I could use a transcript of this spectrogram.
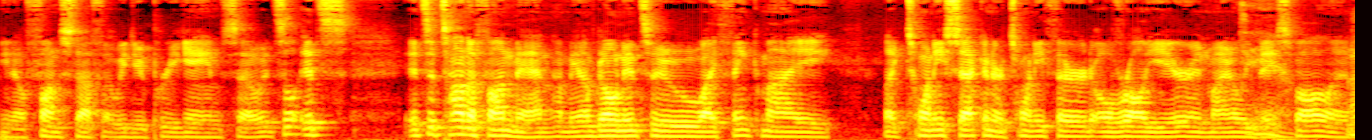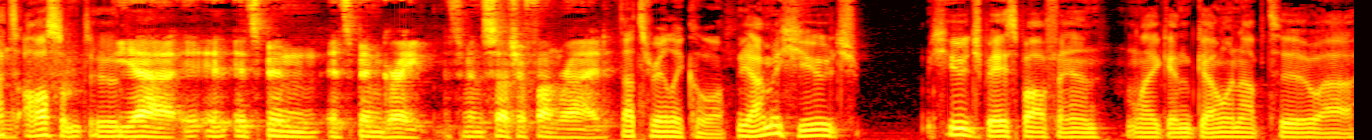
you know fun stuff that we do pregame. So it's it's it's a ton of fun, man. I mean, I'm going into I think my like 22nd or 23rd overall year in minor league Damn, baseball and that's awesome dude yeah it, has been it's been great it's been such a fun ride that's really cool yeah i'm a huge huge baseball fan like and going up to uh,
